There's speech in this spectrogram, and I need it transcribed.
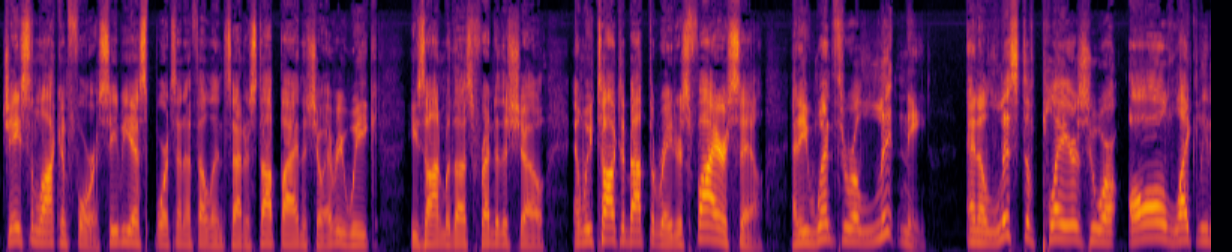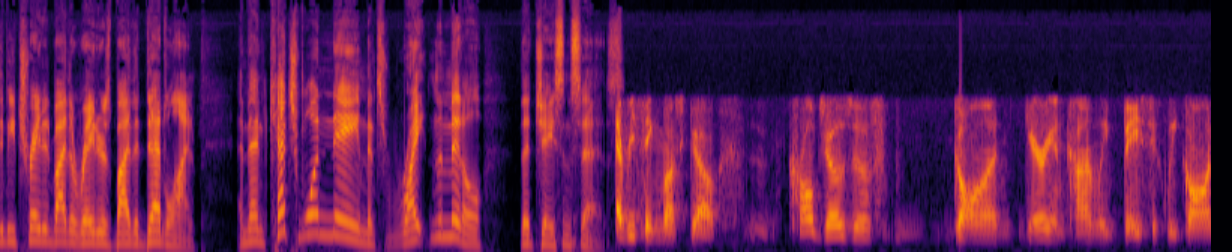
Jason La Canfora, CBS Sports NFL Insider, stopped by on the show every week. He's on with us, friend of the show, and we talked about the Raiders fire sale. And he went through a litany and a list of players who are all likely to be traded by the Raiders by the deadline. And then catch one name that's right in the middle that Jason says. Everything must go. Karl Joseph gone. Gareon Conley basically gone.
